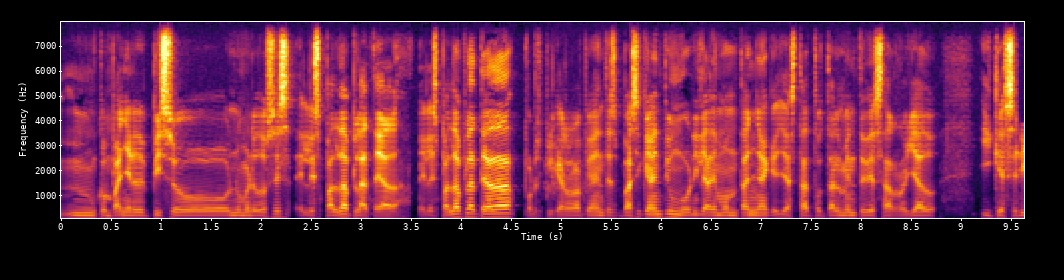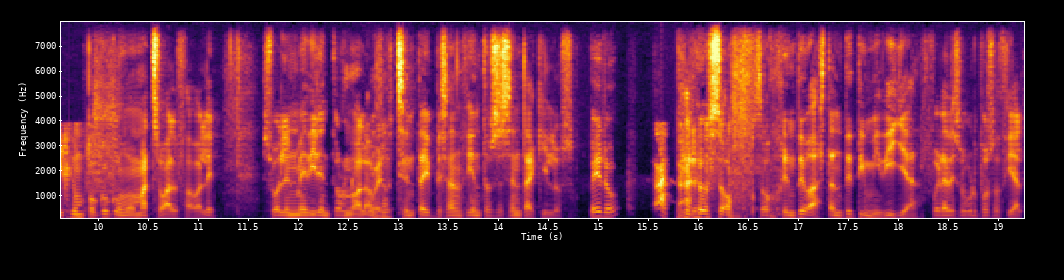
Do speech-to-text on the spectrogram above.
Mm, compañero de piso número 2 es el espalda plateada. El espalda plateada, por explicarlo rápidamente, es básicamente un gorila de montaña que ya está totalmente desarrollado y que se erige un poco como macho alfa, ¿vale? Suelen medir en torno A ver. 1,80 y pesan 160 kilos. Pero, pero son, gente bastante timidilla, fuera de su grupo social.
